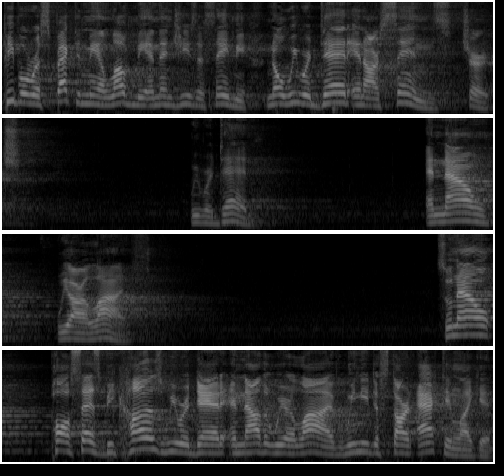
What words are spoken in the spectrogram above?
People respected me and loved me and then Jesus saved me. No, we were dead in our sins, church. We were dead. And now we are alive. So now Paul says, because we were dead and now that we are alive, we need to start acting like it.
